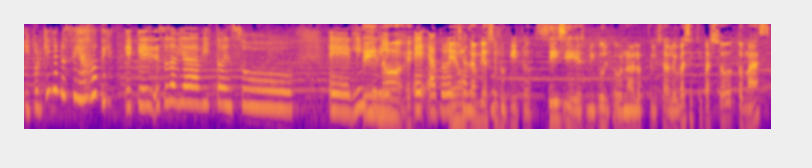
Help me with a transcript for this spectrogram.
¿Y por qué ya no CEO? que, que eso lo había visto en su eh, LinkedIn. Sí, no, eh, es, un cambio hace poquito. Sí, sí, es mi culpa por no haberlo actualizado. Lo que pasa es que pasó Tomás,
